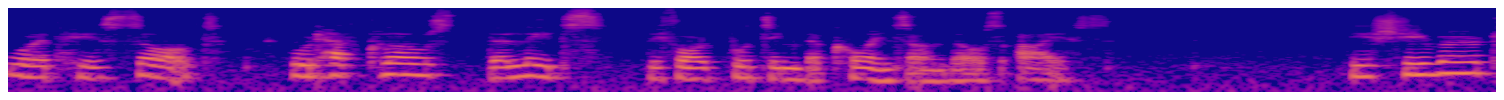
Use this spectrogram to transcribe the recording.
worth his salt would have closed the lids before putting the coins on those eyes. He shivered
